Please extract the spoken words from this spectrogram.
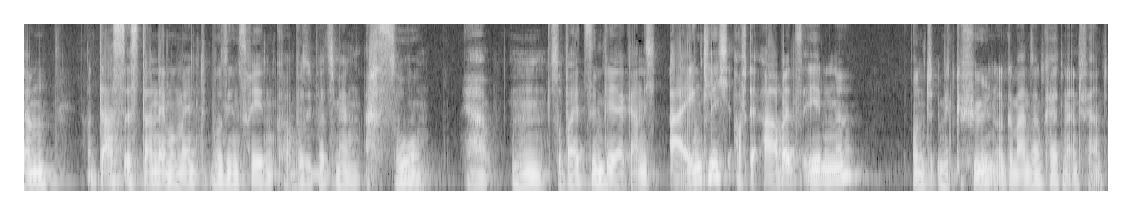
Ähm, das ist dann der Moment, wo sie ins Reden kommen, wo sie plötzlich merken, ach so, ja, mh, hm, so weit sind wir ja gar nicht eigentlich auf der Arbeitsebene und mit Gefühlen und Gemeinsamkeiten entfernt.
